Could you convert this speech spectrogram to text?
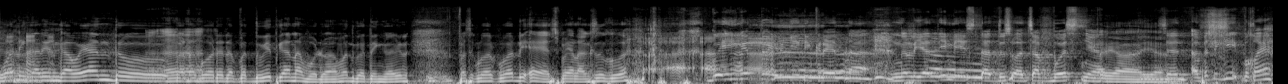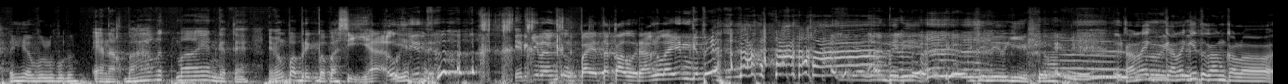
Gua ninggalin gawean tuh. Karena gua udah dapet duit kan nah bodo amat gua tinggalin. Pas keluar keluar di SP langsung gua. Gue inget tuh Yuki di kereta ngelihat ini status WhatsApp bosnya. Iya, iya. Set- apa sih Ki pokoknya? Iya belum belum enak banget main katanya. Emang pabrik bapak sia uh, Iya. gitu. Irki langsung pak eta ka orang lain gitu. Iya sampai di di sini gitu. karena karena gitu kan kalau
